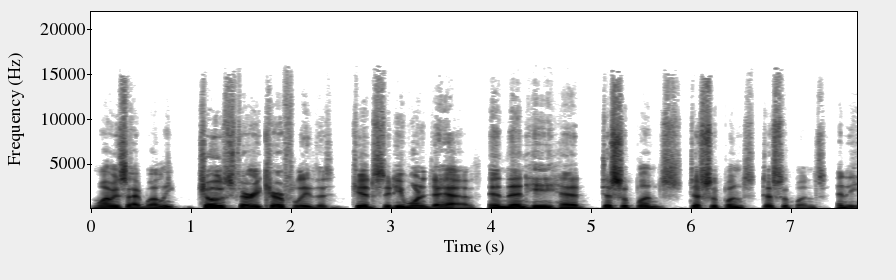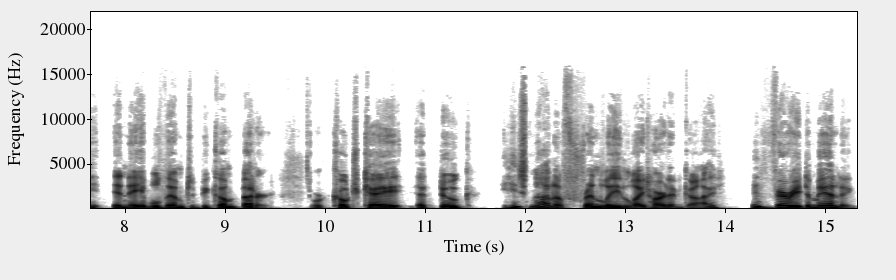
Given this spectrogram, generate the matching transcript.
Why was that? Well, he chose very carefully the kids that he wanted to have. And then he had disciplines, disciplines, disciplines, and he enabled them to become better. Or Coach K at Duke, he's not a friendly, lighthearted guy. He's very demanding.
